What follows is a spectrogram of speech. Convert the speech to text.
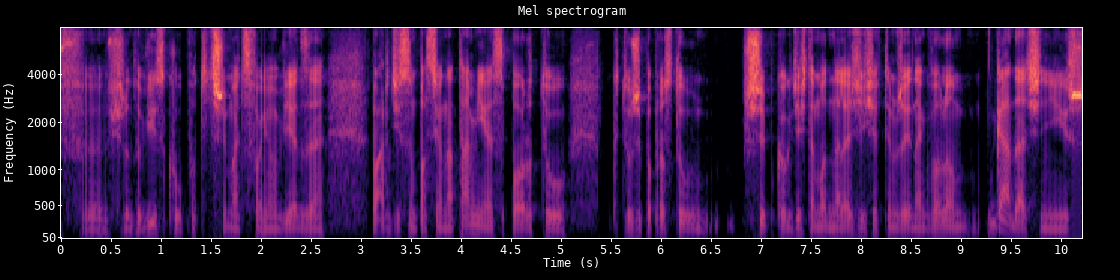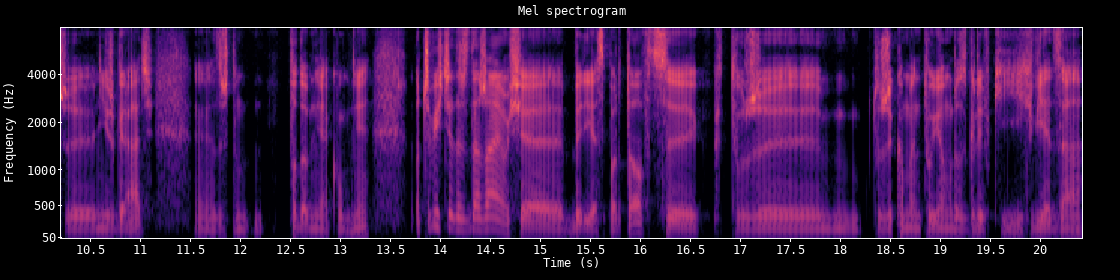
w, w środowisku, podtrzymać swoją wiedzę. Bardziej są pasjonatami e-sportu, którzy po prostu szybko gdzieś tam odnaleźli się w tym, że jednak wolą gadać niż, niż grać. Zresztą podobnie jak u mnie. Oczywiście też zdarzają się byli sportowcy, którzy, którzy komentują rozgrywki, ich wiedza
